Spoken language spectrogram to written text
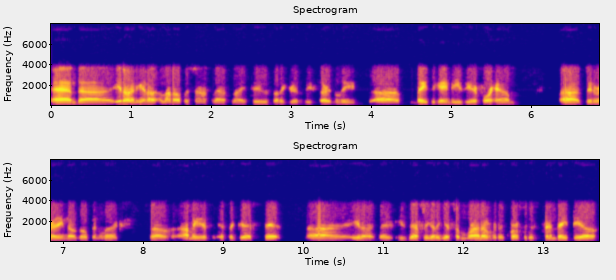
And uh, you know, and he had a, a lot of open shots last night too. So the Grizzlies certainly uh, made the game easier for him, uh, generating those open looks. So I mean, it's, it's a good fit. Uh, you know, he's definitely going to get some run over the course of this ten day deal.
